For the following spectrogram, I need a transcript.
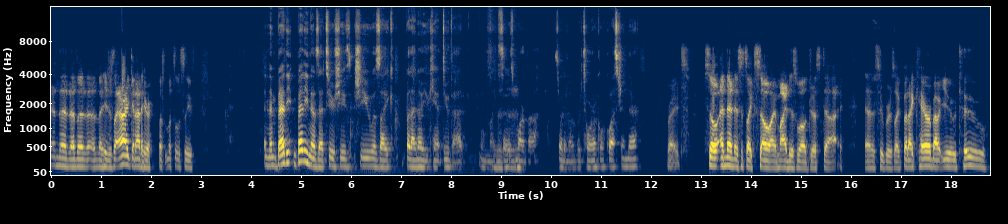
and then and then and then he's just like, "All right, get out of here. Let's let's let's leave." And then Betty Betty knows that too. She's she was like, "But I know you can't do that." And like, so it's hmm more of a sort of a rhetorical question there. Right. So and then it's just like, so I might as well just die. And the Subaru's like, "But I care about you too."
